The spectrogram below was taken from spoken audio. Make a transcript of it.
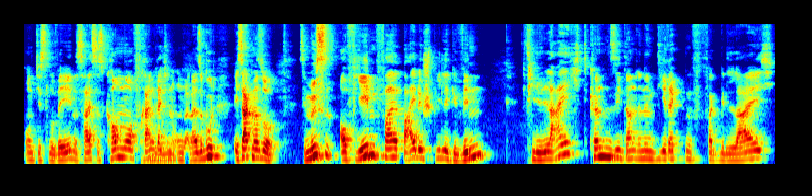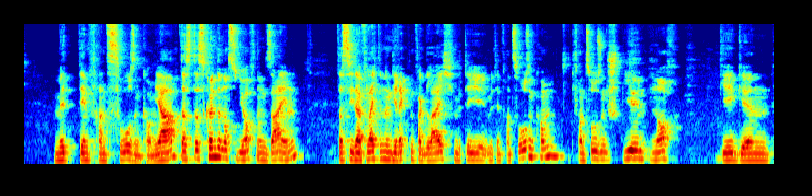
und die Slowenen. Das heißt, es kommen noch Frankreich mhm. und Ungarn. Also gut, ich sag mal so, sie müssen auf jeden Fall beide Spiele gewinnen. Vielleicht könnten sie dann in einen direkten Vergleich mit den Franzosen kommen. Ja, das, das könnte noch so die Hoffnung sein, dass sie da vielleicht in einen direkten Vergleich mit, die, mit den Franzosen kommen. Die Franzosen spielen noch gegen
